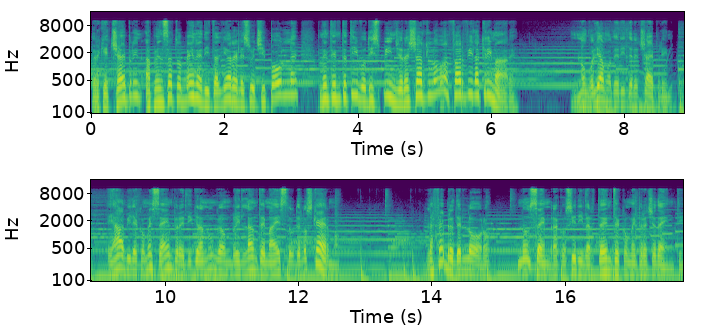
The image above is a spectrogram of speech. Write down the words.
perché Chaplin ha pensato bene di tagliare le sue cipolle nel tentativo di spingere Charlot a farvi lacrimare. Non vogliamo deridere Chaplin, è abile come sempre e di gran lunga un brillante maestro dello schermo. La febbre dell'oro non sembra così divertente come i precedenti.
